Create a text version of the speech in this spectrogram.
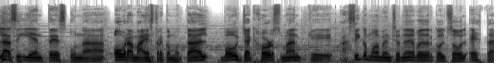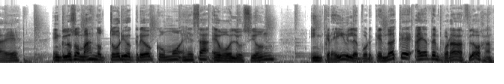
La siguiente es una obra maestra como tal, BoJack Horseman, que así como mencioné de Better Call Saul, esta es incluso más notorio creo como esa evolución increíble, porque no es que haya temporada floja.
